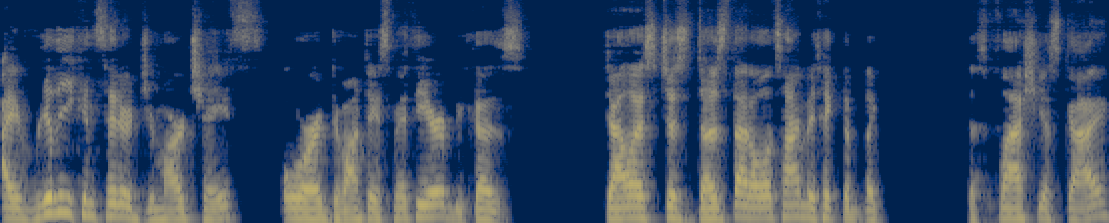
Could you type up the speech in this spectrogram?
I really consider Ja'Marr Chase or DeVonta Smith here because Dallas just does that all the time. They take the like the flashiest guy,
